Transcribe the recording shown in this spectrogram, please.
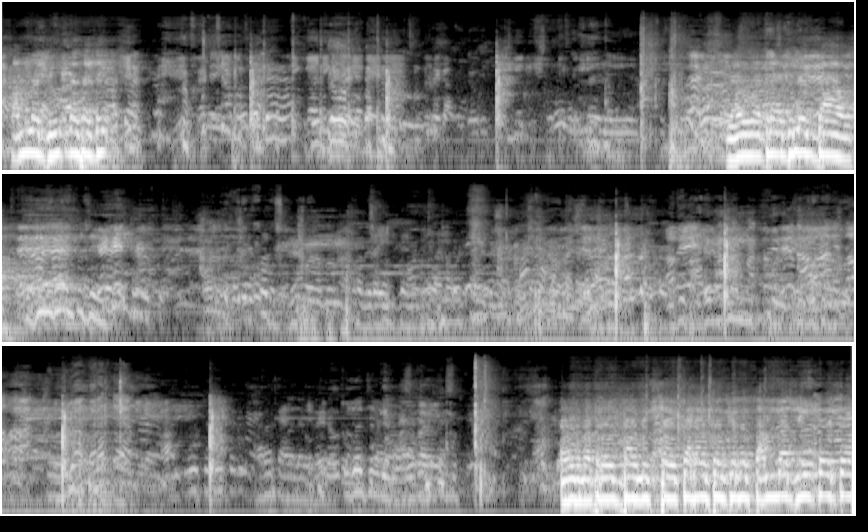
सामना जिंकण्यासाठी यावेळी मात्र अजून एक डाव यावेळी मात्र एक धाव निघतो एका संख्येनं सामना जिंकतोय तो.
